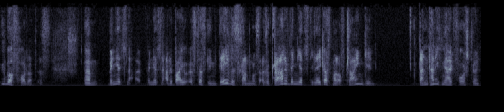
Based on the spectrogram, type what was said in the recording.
überfordert ist. Ähm, wenn jetzt, ein, wenn jetzt ein Adebayo öfters gegen Davis ran muss, also gerade wenn jetzt die Lakers mal auf klein gehen, dann kann ich mir halt vorstellen,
